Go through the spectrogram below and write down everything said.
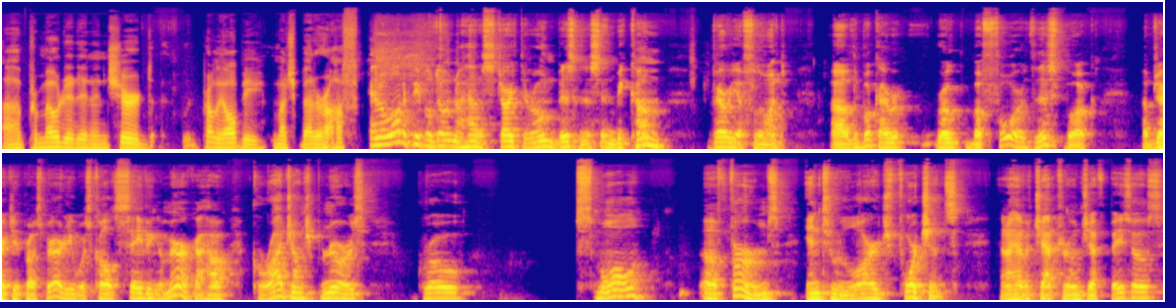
uh, promoted and ensured, we'd probably all be much better off. And a lot of people don't know how to start their own business and become very affluent. Uh, the book I wrote before this book, Objective Prosperity, was called Saving America How Garage Entrepreneurs Grow Small uh, Firms into Large Fortunes. And I have a chapter on Jeff Bezos.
